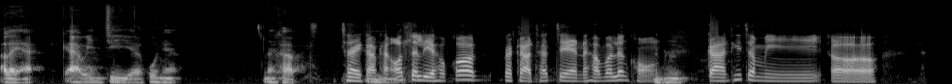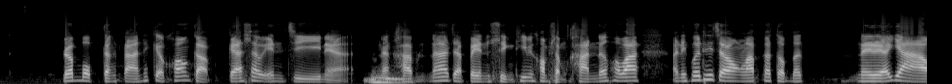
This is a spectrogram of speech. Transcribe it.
อะไรฮะ LNG อะไรพวกนี้นะครับใช่ครับทางออสเตรเลียเขาก็ประกาศชัดเจนนะครับ ว่าเรื่องของการที่จะมี ระบบต่างๆ ที่เกี่ยวข้องกับแก๊ส LNG เนี่ยนะครับ น่าจะเป็นสิ่งที่มีความสำคัญเนอะเพราะว่าอันนี้เพื่อที่จะรองรับกระตบในระยะยาว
